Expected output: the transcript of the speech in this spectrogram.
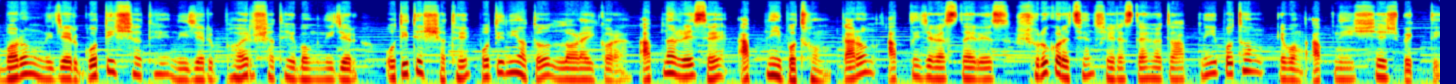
বরং নিজের গতির সাথে, নিজের ভয়ের সাথে এবং নিজের অতীতের সাথে প্রতিনিয়ত লড়াই করা। আপনার রেসে আপনিই প্রথম, কারণ আপনি যে রাস্তায় রেস শুরু করেছেন, সেই রাস্তায় হয়তো আপনিই প্রথম এবং আপনি শেষ ব্যক্তি।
